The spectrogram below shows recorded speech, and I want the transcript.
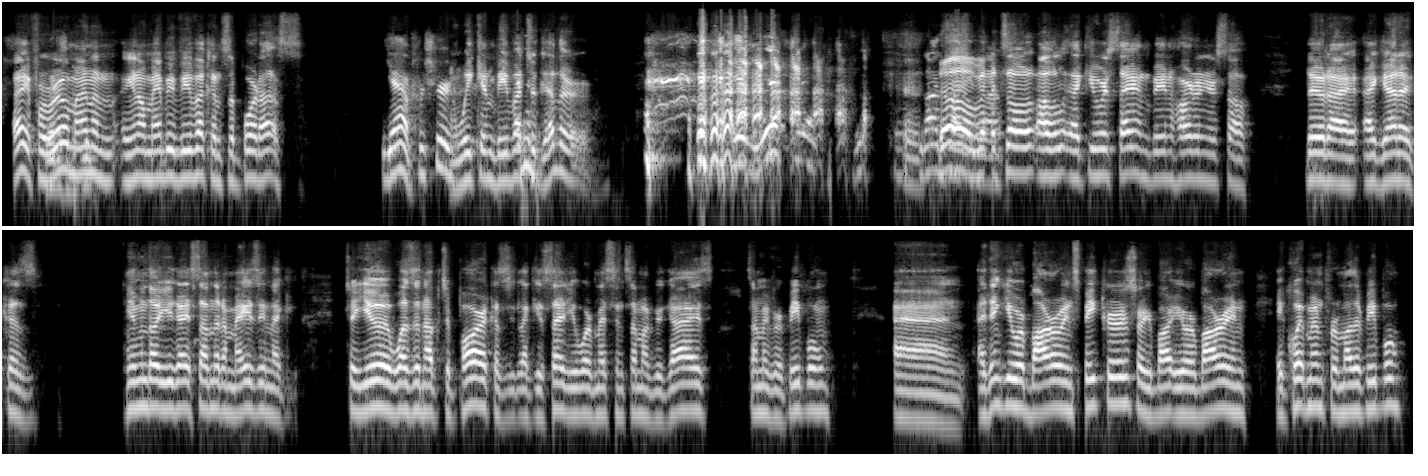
Hey, for real, man, and you know maybe Viva can support us, Yeah, for sure. and we can Viva together. No, yeah. So, I, like you were saying, being hard on yourself, dude. I I get it because even though you guys sounded amazing, like to you it wasn't up to par because, like you said, you were missing some of your guys, some of your people, and I think you were borrowing speakers or you bought you were borrowing equipment from other people.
